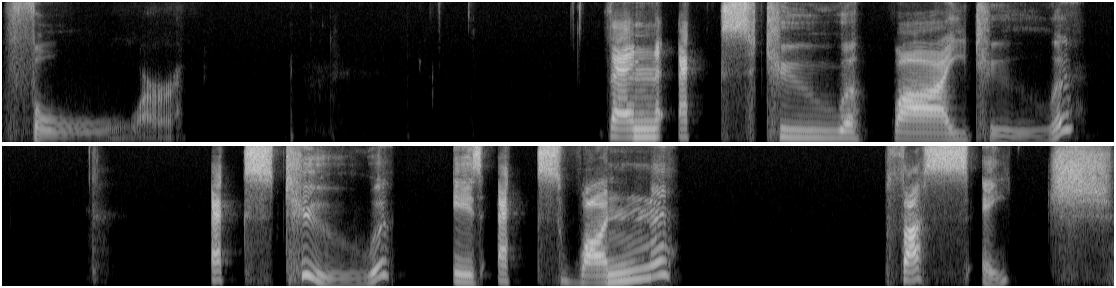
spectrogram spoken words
4. Then x2, y2. x2 is x1 plus h.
